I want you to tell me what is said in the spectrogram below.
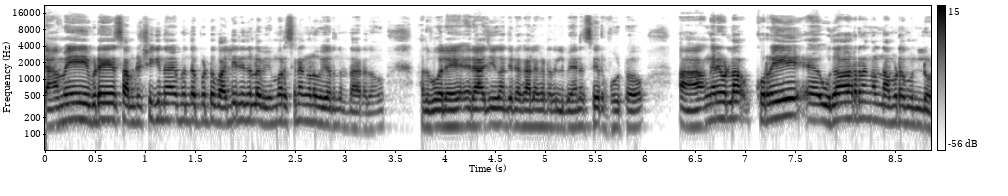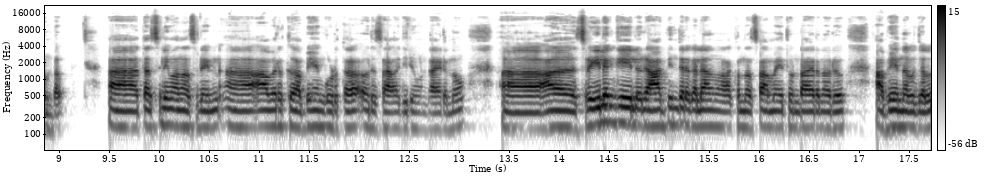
ലാമയെ ഇവിടെ സംരക്ഷിക്കുന്നതുമായി ബന്ധപ്പെട്ട് വലിയ രീതിയിലുള്ള വിമർശനങ്ങൾ ഉയർന്നിട്ടുണ്ടായിരുന്നു. അതുപോലെ രാജീവ് ഗാന്ധിയുടെ കാലഘട്ടത്തിൽ ബേനസീർ ഭൂട്ടോ അങ്ങനെയുള്ള കുറേ ഉദാഹരണങ്ങൾ നമ്മുടെ മുന്നിലുണ്ട്. തസ്ലിമ നസ്രീൻ അവർക്ക് അഭയം കൊടുത്ത ഒരു സാഹചര്യം ഉണ്ടായിരുന്നു. ശ്രീലങ്കയിൽ ഒരു ആഭ്യന്തര കലാപം നടക്കുന്ന സമയത്തുണ്ടായിരുന്ന ഒരു അഭയം നൽകൽ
